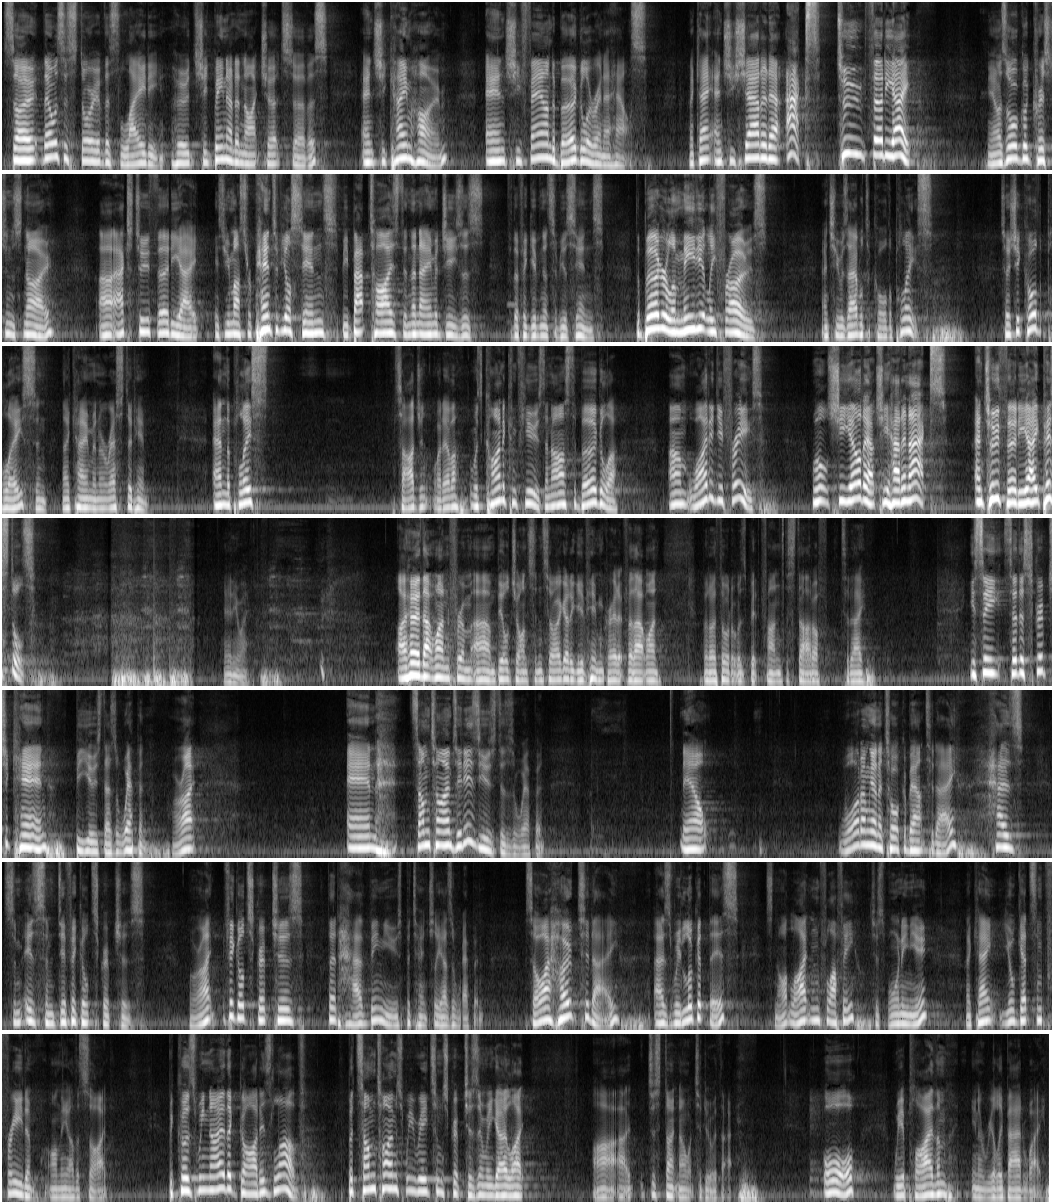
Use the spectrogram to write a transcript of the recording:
So, there was a story of this lady who she'd been at a night church service and she came home and she found a burglar in her house. Okay, and she shouted out, Acts 238. Now, as all good Christians know, uh, Acts 2:38 is you must repent of your sins, be baptized in the name of Jesus for the forgiveness of your sins. The burglar immediately froze, and she was able to call the police. So she called the police, and they came and arrested him. And the police sergeant, whatever, was kind of confused and asked the burglar, um, "Why did you freeze?" Well, she yelled out she had an axe and two 38 pistols. Anyway, I heard that one from um, Bill Johnson, so I got to give him credit for that one. But I thought it was a bit fun to start off today. You see, so the scripture can be used as a weapon, all right? And sometimes it is used as a weapon. Now, what I'm going to talk about today has some, is some difficult scriptures, all right? Difficult scriptures that have been used potentially as a weapon. So I hope today, as we look at this, it's not light and fluffy, just warning you, okay? You'll get some freedom on the other side. Because we know that God is love. But sometimes we read some scriptures and we go like, oh, I just don't know what to do with that. Or we apply them in a really bad way.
